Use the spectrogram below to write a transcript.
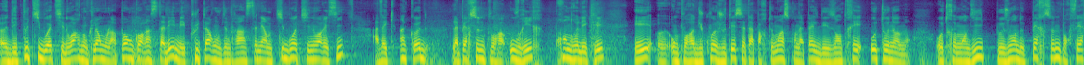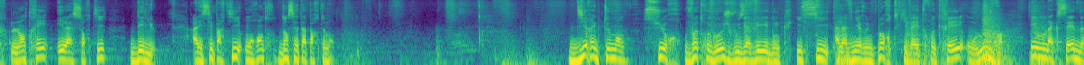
euh, des petits boîtiers noirs, donc là on ne l'a pas encore installé, mais plus tard on viendra installer un petit boîtier noir ici avec un code, la personne pourra ouvrir, prendre les clés et on pourra du coup ajouter cet appartement à ce qu'on appelle des entrées autonomes. Autrement dit, besoin de personne pour faire l'entrée et la sortie des lieux. Allez, c'est parti, on rentre dans cet appartement directement sur votre gauche, vous avez donc ici à l'avenir une porte qui va être créée, on l'ouvre et on accède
